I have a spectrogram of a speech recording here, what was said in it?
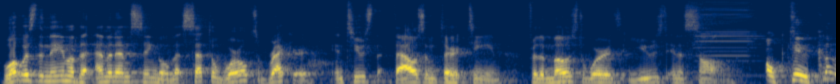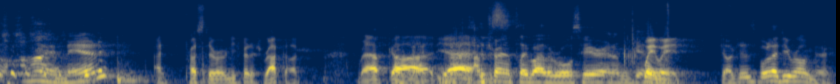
What was the name of the Eminem single that set the world's record in 2013 for the most words used in a song? Oh, dude, come on, man. I pressed it right when you finished. Rap God. Rap God, Okay, yes. I'm trying to play by the rules here, and I'm getting. Wait, wait. Judges, what did I do wrong there?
